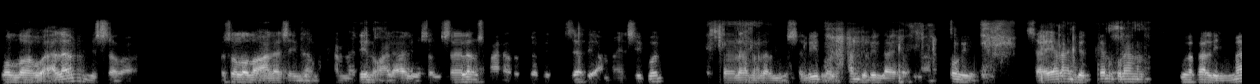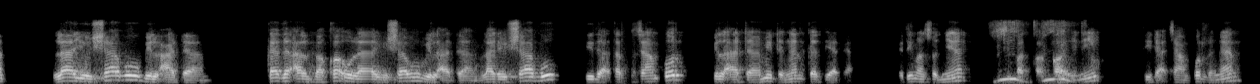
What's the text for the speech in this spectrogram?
Wallahu alam bisawab. Wassallallahu ala sayyidina Muhammadin wa ala. Assalamu ala mursalin walhamdulillahi rabbil Saya lanjutkan kurang dua kalimat. La yushabu bil adam. Kada al baqa'u la yushabu bil adam. La yushabu tidak tercampur bil adami dengan ketiadaan. Jadi maksudnya sifat baqa ini tidak campur dengan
